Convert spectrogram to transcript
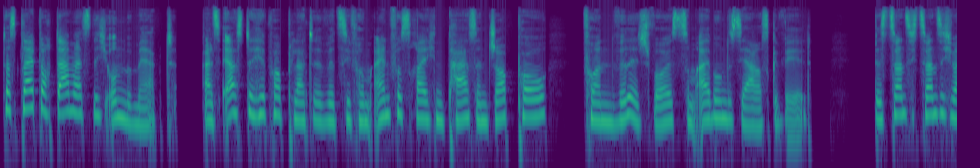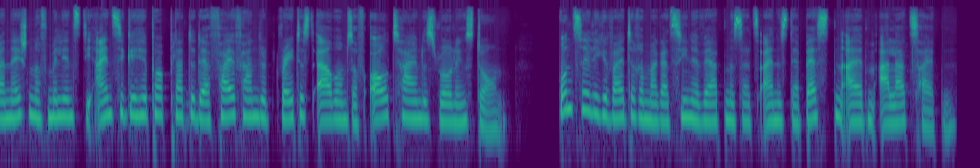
Das bleibt auch damals nicht unbemerkt. Als erste Hip-Hop-Platte wird sie vom einflussreichen Pass and Job Poll von Village Voice zum Album des Jahres gewählt. Bis 2020 war Nation of Millions die einzige Hip-Hop-Platte der 500 Greatest Albums of All Time des Rolling Stone. Unzählige weitere Magazine werten es als eines der besten Alben aller Zeiten.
